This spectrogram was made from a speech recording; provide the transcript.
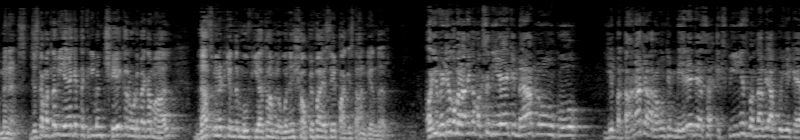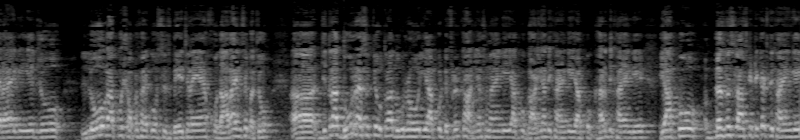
minutes जिसका मतलब यह है कि तकरीबन 6 करोड़ रुपए का माल 10 मिनट के अंदर मूव किया था हम लोगों ने शॉपिफाई से पाकिस्तान के अंदर। और ये वीडियो को बनाने का मकसद यह है कि मैं आप लोगों को ये बताना चाह रहा हूँ कि मेरे जैसा एक्सपीरियंस बंदा भी आपको ये कह रहा है कि ये जो लोग आपको शॉपिफाई कोर्सेज बेच रहे हैं खुदारा इनसे बचो। जितना दूर रह सकते हो, उतना दूर रहो। ये आपको डिफरेंट कहानियाँ सुनाएँगे, ये आपको गाड़ियाँ दिखाएँगे, ये आपको घर दिखाएँगे, ये आपको बिज़नेस क्लास के टिकट दिखाएँगे।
